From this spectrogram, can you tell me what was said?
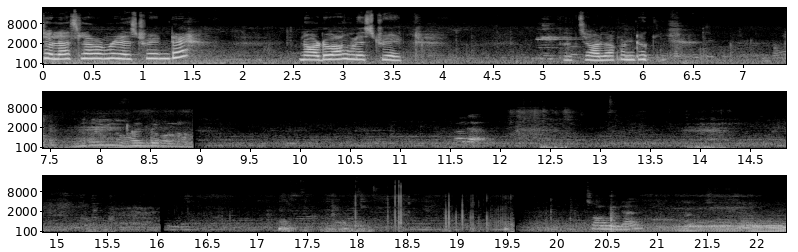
চলে আসলাম আমরা রেস্টুরেন্টে নর্ডওয়াং রেস্টুরেন্ট তো চলো এখন ঢুকি। কিন্তু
